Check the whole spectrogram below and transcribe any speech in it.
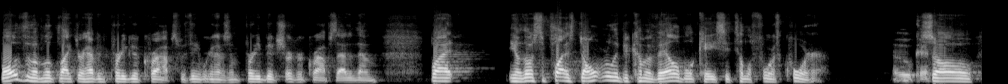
Both of them look like they're having pretty good crops. We think we're going to have some pretty big sugar crops out of them, but you know those supplies don't really become available, Casey, till the fourth quarter. Okay. So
